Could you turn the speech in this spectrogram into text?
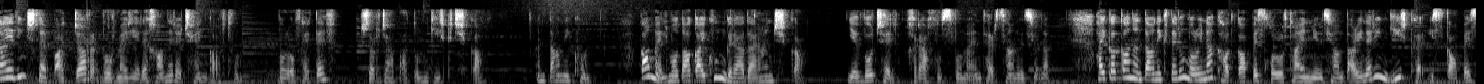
Նաեւ ի՞նչն է պատճառը, որ մեր երեխաները չեն կարդում, որովհետեւ շրջապատում գիրք չկա։ Ընտանիքում կամ էլ մոտակայքում գրադարան չկա եւ ոչ էլ խրախուսվում է ընթերցանությունը։ Հայկական ընտանիքներում օրինակ հատկապես խորհրդային միության տարիներին գիրքը իսկապես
